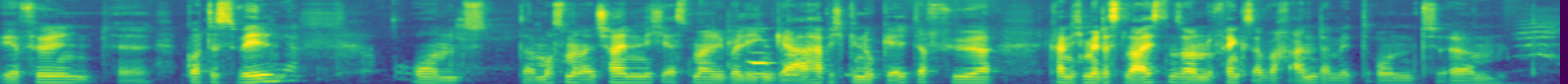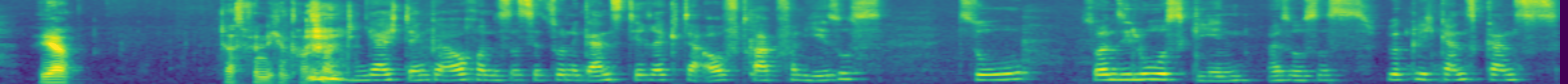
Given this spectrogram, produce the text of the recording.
erfüllen äh, Gottes Willen. Und da muss man anscheinend nicht erstmal überlegen, ja, habe ich genug Geld dafür, kann ich mir das leisten, sondern du fängst einfach an damit. Und ähm, ja, das finde ich interessant. Ja, ich denke auch. Und es ist jetzt so ein ganz direkter Auftrag von Jesus. So sollen sie losgehen. Also es ist wirklich ganz, ganz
